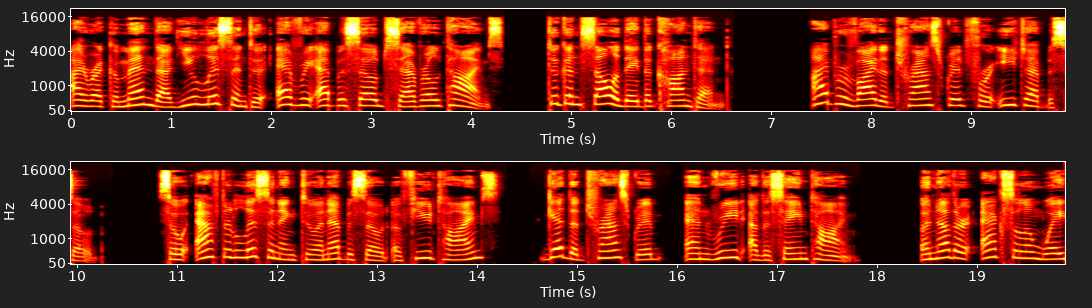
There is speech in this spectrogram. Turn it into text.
I recommend that you listen to every episode several times to consolidate the content. I provide a transcript for each episode. So after listening to an episode a few times, get the transcript and read at the same time. Another excellent way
